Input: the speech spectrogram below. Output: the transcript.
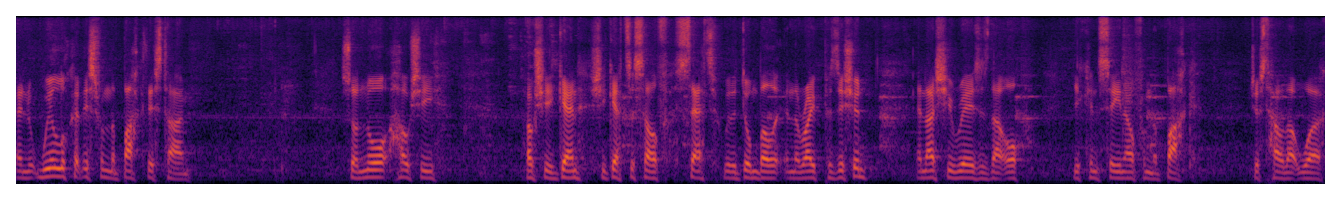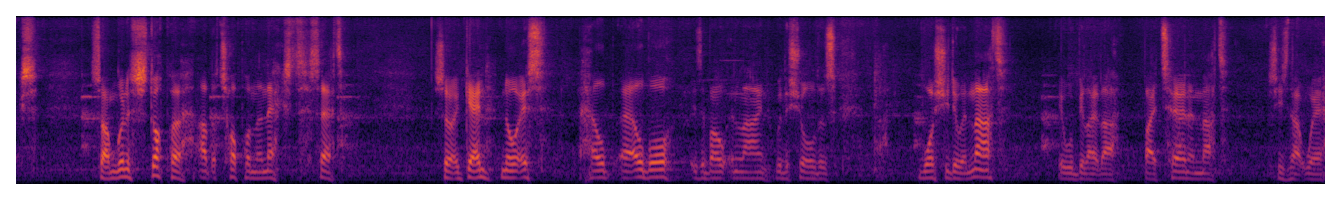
and we'll look at this from the back this time. So note how she, how she again, she gets herself set with a dumbbell in the right position. And as she raises that up, you can see now from the back just how that works. So I'm going to stop her at the top on the next set. So again, notice elbow is about in line with the shoulders. Was she doing that, it would be like that. By turning that, she's that way.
